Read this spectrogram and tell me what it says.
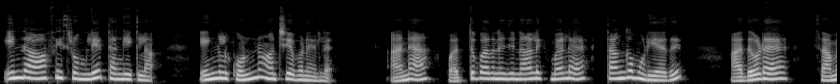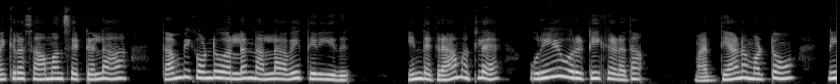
இந்த ஆஃபீஸ் ரூம்லேயே தங்கிக்கலாம். எங்களுக்கு ஒன்றும் ஆட்சேபணம் இல்லை. ஆனால் பத்து பதினஞ்சு நாளைக்கு மேலே தங்க முடியாது. அதோட சமைக்கிற சாமான் செட்டெல்லாம் தம்பி கொண்டு வரலன்னு நல்லாவே தெரியுது. இந்த கிராமத்தில் ஒரே ஒரு டீ கடை தான். மத்தியானம் மட்டும் நீ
